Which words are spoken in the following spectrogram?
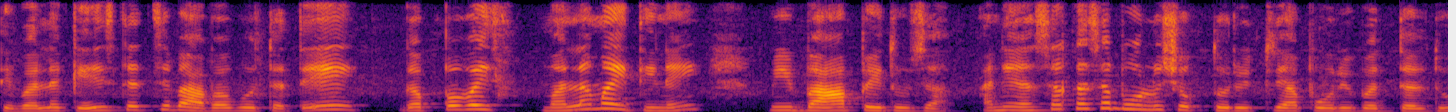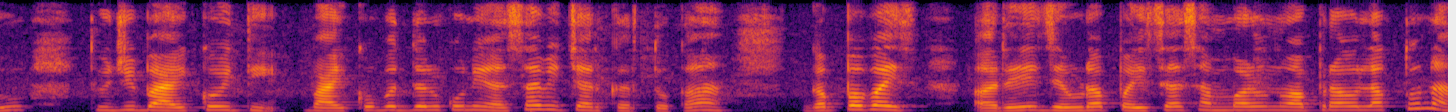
तेव्हा लगेच त्याचे बाबा बोलतात ए गप्प बैस मला माहिती नाही. मी बाप आहे तुझा. आणि असा कसा बोलू शकतो रे त्या पोरीबद्दल तू? तुझी बायको आहे ती. बायकोबद्दल कोणी असा विचार करतो का? गप्प बैस. अरे जेवढा पैसा सांभाळून वापरावा लागतो ना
